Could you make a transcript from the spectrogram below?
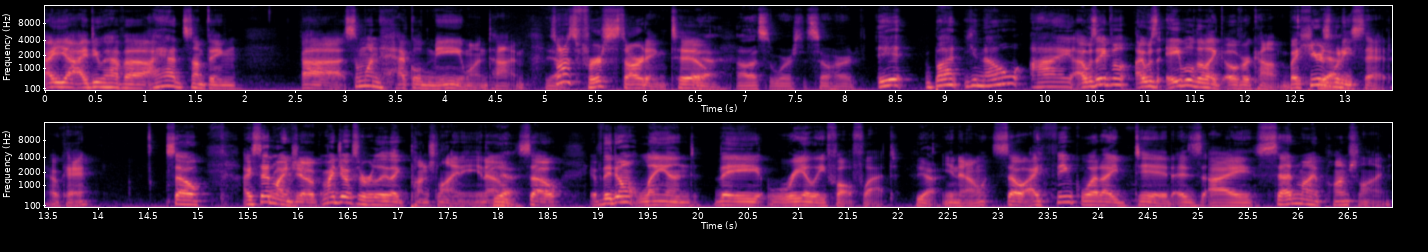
I yeah. I do have a. I had something. Uh, someone heckled me one time. So Yeah. when I was first starting too. Yeah. Oh, that's the worst. It's so hard. It, but you know, I I was able I was able to like overcome. But here's Yeah. what he said. Okay, so I said my joke. My jokes are really like punchliney, you know. Yeah. So if they don't land, they really fall flat. Yeah. You know. So I think what I did is I said my punchline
